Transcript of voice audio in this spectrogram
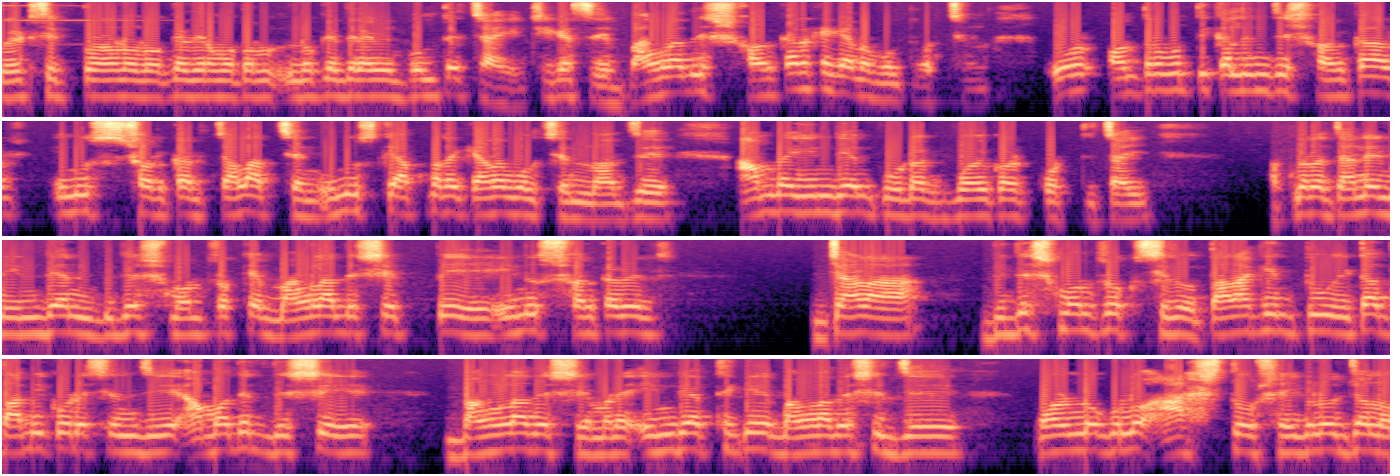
বেডশিট পরানো লোকেদের মতন লোকেদের আমি বলতে চাই, ঠিক আছে? বাংলাদেশ সরকারকে কেন বলতে পারছেন ওর অন্তর্বর্তীকালীন যে সরকার, ইনুস সরকার চালাচ্ছেন, ইনুসকে আপনারা কেন বলছেন না যে, আমরা ইন্ডিয়ান প্রোডাক্ট বয়কট করতে চাই? আপনারা জানেন ইন্ডিয়ান বিদেশ মন্ত্রককে বাংলাদেশে পেয়ে ইনুস সরকারের যারা বিদেশ মন্ত্রক ছিল, তারা কিন্তু এটা দাবি করেছেন যে, আমাদের দেশে, বাংলাদেশে মানে ইন্ডিয়া থেকে বাংলাদেশে যে পণ্যগুলো আসতো সেগুলোর জন্য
